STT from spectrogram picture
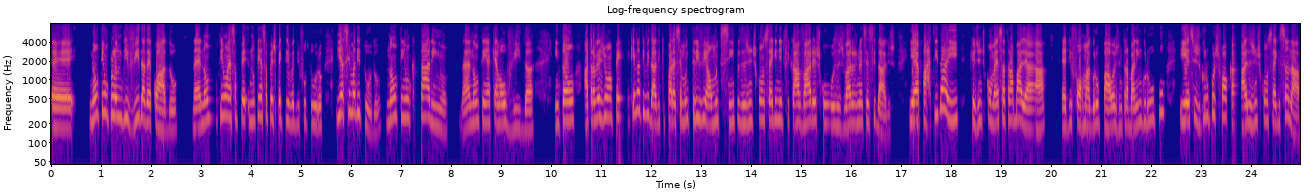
é, não tem um plano de vida adequado, né? não, tem essa, não tem essa perspectiva de futuro, e acima de tudo, não tem um carinho, né? não tem aquela ouvida. Então, através de uma pequena atividade que parece muito trivial, muito simples, a gente consegue identificar várias coisas, várias necessidades. E é a partir daí que a gente começa a trabalhar é de forma grupal, a gente trabalha em grupo e esses grupos focais a gente consegue sanar.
